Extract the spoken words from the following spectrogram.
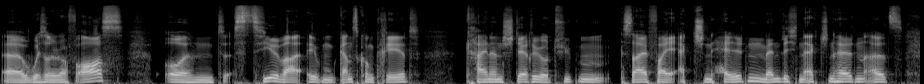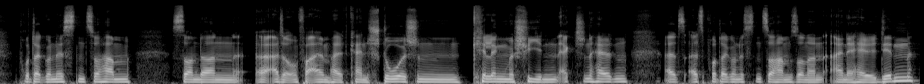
äh, Wizard of Oz. Und das Ziel war eben ganz konkret, keinen stereotypen Sci-Fi-Action-Helden, männlichen Action-Helden als Protagonisten zu haben, sondern, äh, also und vor allem halt keinen stoischen Killing-Machine-Action-Helden als, als Protagonisten zu haben, sondern eine Heldin,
